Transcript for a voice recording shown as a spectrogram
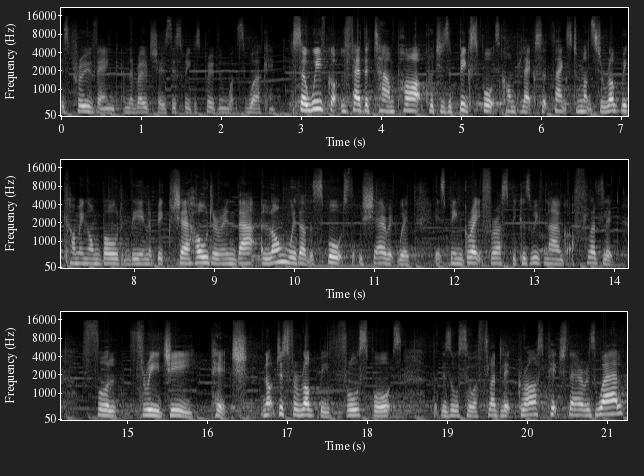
is proving, and the road shows this week is proving what's working. So we've got the Fethard Town Park, which is a big sports complex that thanks to Munster Rugby coming on board and being a big shareholder in that, along with other sports that we share it with, it's been great for us because we've now got a floodlit full 3G pitch, not just for rugby, for all sports, but there's also a floodlit grass pitch there as well.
